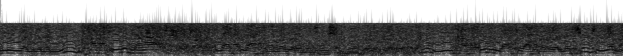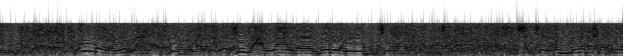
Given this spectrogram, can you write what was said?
bilmeyebiliriz. Bunun tafsiri daha ileriki derslerde göreceğiz tamam bunun tafsiri ileriki derslerde göreceğiz çünkü neden? Neden böyle mutlaka etsin hükmetlemez çünkü Allah Azze ve Celle'nin hükmet sen hükmet sıfatına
